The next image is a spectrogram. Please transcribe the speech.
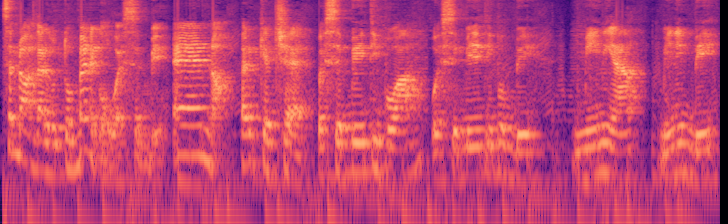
Sembrava andare tutto bene con USB. E no, perché c'è USB tipo A, USB tipo B, mini A, mini B,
